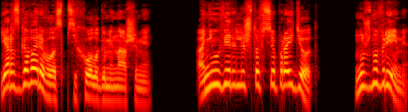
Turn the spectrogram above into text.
Я разговаривала с психологами нашими. Они уверили, что все пройдет. Нужно время.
